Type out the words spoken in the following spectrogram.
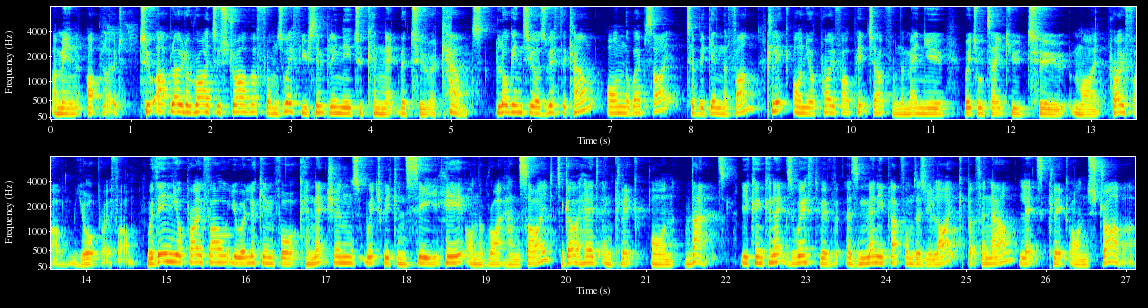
I mean upload. To upload a ride to Strava from Zwift, you simply need to connect the two accounts. Log into your Zwift account on the website to begin the fun. Click on your profile picture from the menu, which will take you to my profile, your profile. Within your profile, you are looking for connections, which we can see here on the right hand side. So go ahead and click on that. You can connect Zwift with as many platforms as you like, but for now, let's click on Strava.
